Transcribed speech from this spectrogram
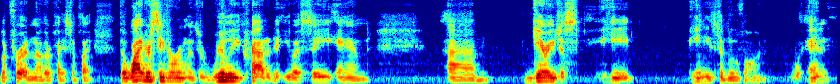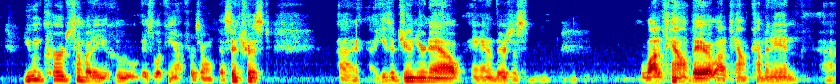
look for another place to play. The wide receiver room is really crowded at USC, and um, Gary just he he needs to move on. And you encourage somebody who is looking out for his own best interest. Uh, he's a junior now, and there's just a lot of talent there, a lot of talent coming in. Um,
